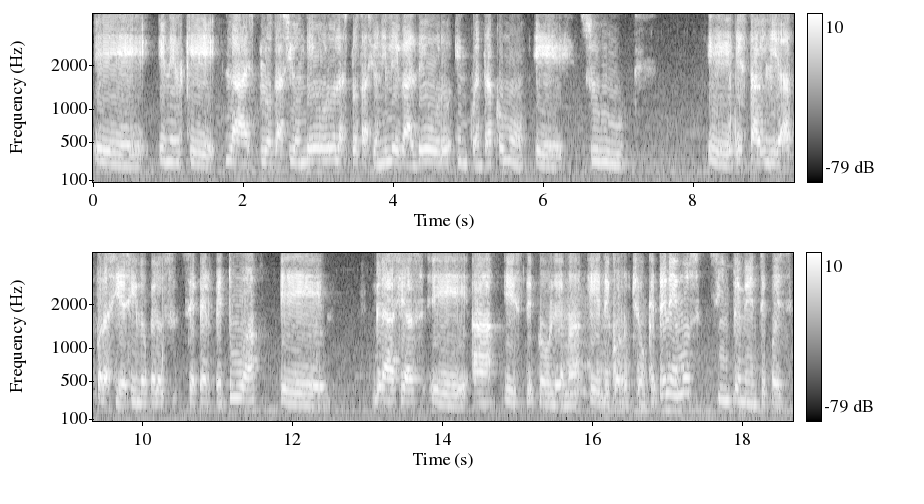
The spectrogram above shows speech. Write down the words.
eh, en el que la explotación de oro, la explotación ilegal de oro encuentra como eh, su eh, estabilidad, por así decirlo, pero se perpetúa gracias a este problema de corrupción que tenemos, simplemente pues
